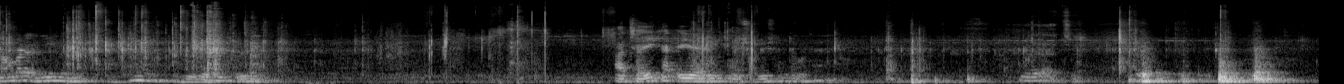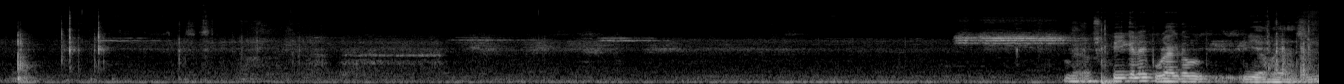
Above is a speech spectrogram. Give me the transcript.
নাম্বারে আচ্ছা এইখানে এই সলিউশনটা কোথায়? শুকিয়ে গেলে পুরো একদম ইয়ে হয়ে আসবে।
